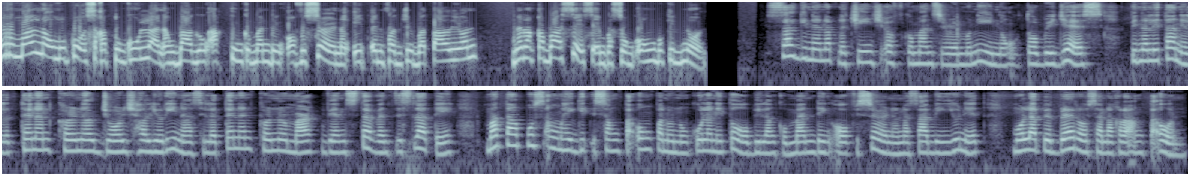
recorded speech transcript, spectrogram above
Formal na umupo sa katungkulan ang bagong acting commanding officer ng 8th Infantry Battalion na nakabase sa Impasugong Bukidnon. Sa ginanap na change of command ceremony noong October 10, pinalitan ni Lieutenant Colonel George Halyurina si Lieutenant Colonel Mark Van Stevens Dislate matapos ang mahigit isang taong panunungkulan ito bilang commanding officer ng nasabing unit mula Pebrero sa nakaraang taon.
